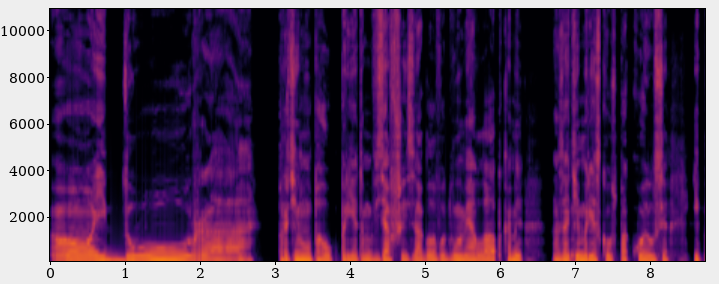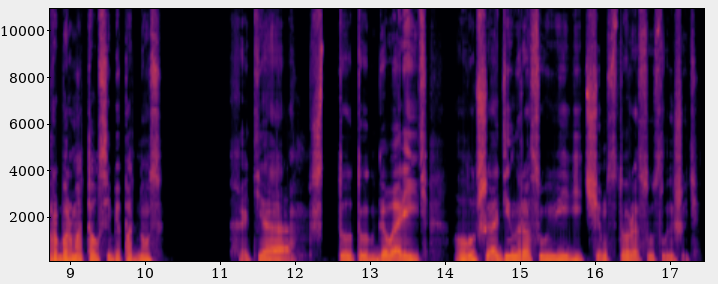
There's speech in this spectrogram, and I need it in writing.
«Ой, дура!» — протянул паук, при этом взявшись за голову двумя лапками, а затем резко успокоился и пробормотал себе под нос. «Хотя, что тут говорить, лучше один раз увидеть, чем сто раз услышать».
